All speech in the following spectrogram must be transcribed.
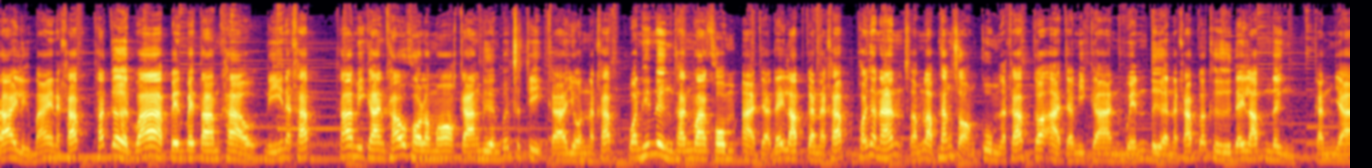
ได้หรือไม่นะครับ ถ้าเกิดว่าเป็นไปตามข่าวนี้นะครับ ถ้ามีการเข้าคอรมอกลางเดือนพฤศจิกายนนะครับ วันที่ 1 ธันวาคมอาจจะได้รับกันนะครับ เพราะฉะนั้นสำหรับทั้ง 2 กลุ่มนะครับ ก็อาจจะมีการเว้นเดือนนะครับ ก็คือได้รับ 1 กันยา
